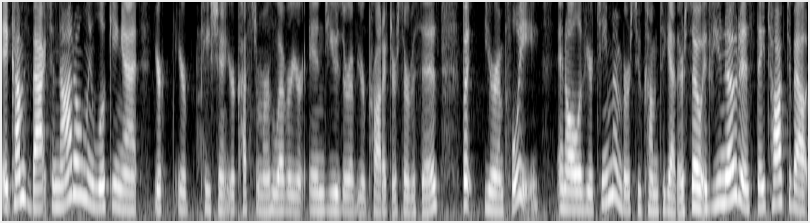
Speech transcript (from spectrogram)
it comes back to not only looking at your your patient, your customer, whoever your end user of your product or service is, but your employee and all of your team members who come together. So if you notice, they talked about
